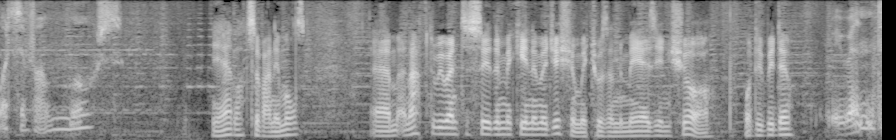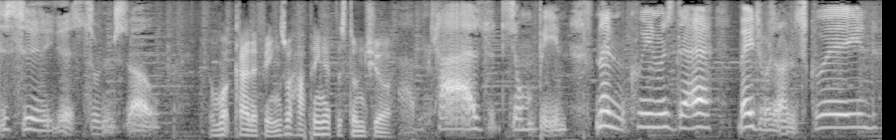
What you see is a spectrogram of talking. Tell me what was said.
What's the animals? Yeah, lots of animals. Um, and after we went to see The Mickey and the Magician, which was an amazing show, what did we do? We went to see the sun show. And what kind of things were happening at the stunt show? Um, cars were jumping. Then McQueen was there. Major was on screen.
